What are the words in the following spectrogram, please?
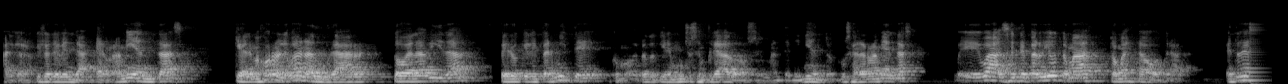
a los que yo te venda herramientas que a lo mejor no le van a durar toda la vida, pero que le permite, como de pronto tiene muchos empleados en mantenimiento que usan herramientas, eh, se te perdió, toma, toma esta otra. Entonces,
